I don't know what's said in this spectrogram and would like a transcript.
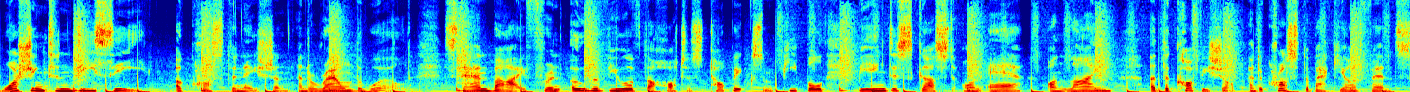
Washington, D.C., across the nation and around the world, stand by for an overview of the hottest topics and people being discussed on air, online, at the coffee shop, and across the backyard fence.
